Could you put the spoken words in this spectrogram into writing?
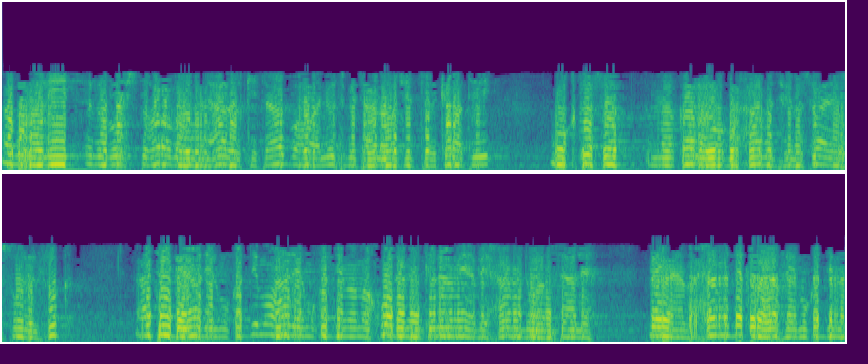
أبو الوليد ابن رشد غرضه من هذا الكتاب وهو أن يثبت على وجه التذكرة مقتصد ما قاله أبو حامد في مسائل أصول الفقه أتى بهذه المقدمة وهذه المقدمة مأخوذة من كلام أبي حامد وأمثاله بين أبي حامد ذكرها في مقدمة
